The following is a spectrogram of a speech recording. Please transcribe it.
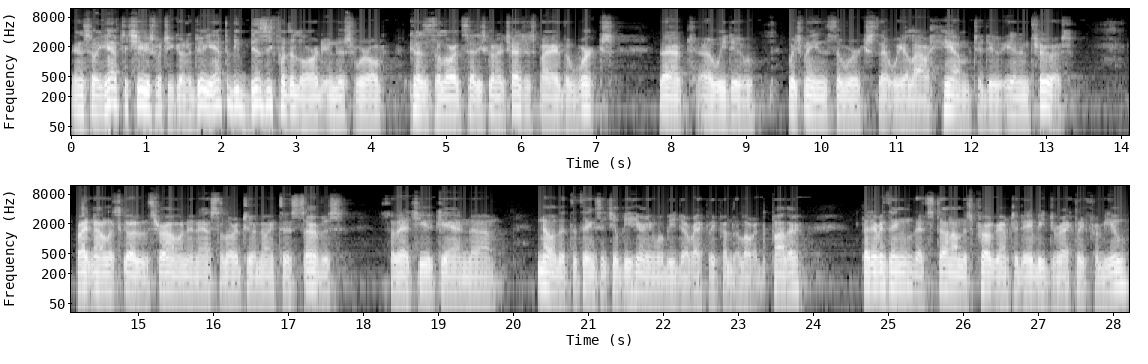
And so you have to choose what you're going to do. You have to be busy for the Lord in this world because the Lord said He's going to judge us by the works that uh, we do, which means the works that we allow Him to do in and through us. Right now, let's go to the throne and ask the Lord to anoint this service so that you can uh, know that the things that you'll be hearing will be directly from the Lord. Father, let everything that's done on this program today be directly from you.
